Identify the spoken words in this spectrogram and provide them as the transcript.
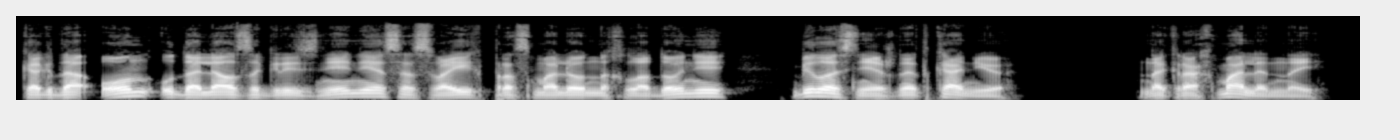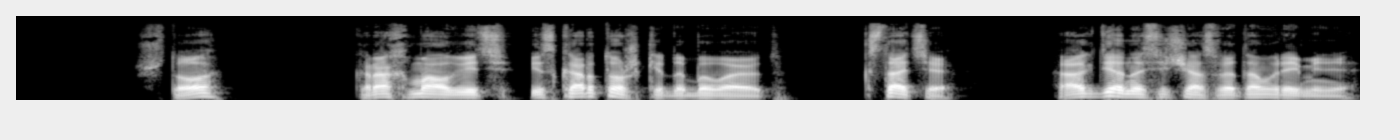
когда он удалял загрязнение со своих просмоленных ладоней белоснежной тканью, накрахмаленной. Что? Крахмал ведь из картошки добывают. Кстати, а где она сейчас в этом времени?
